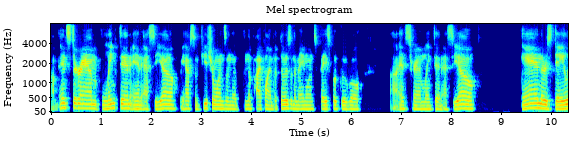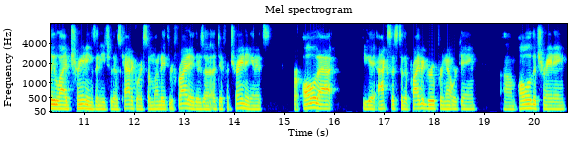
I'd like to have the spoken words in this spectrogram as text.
um, Instagram, LinkedIn, and SEO. We have some future ones in the in the pipeline, but those are the main ones: Facebook, Google, uh, Instagram, LinkedIn, SEO. And there's daily live trainings in each of those categories. So Monday through Friday, there's a, a different training, and it's for all that. You get access to the private group for networking, um, all of the training,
